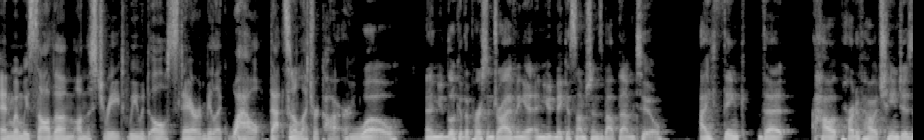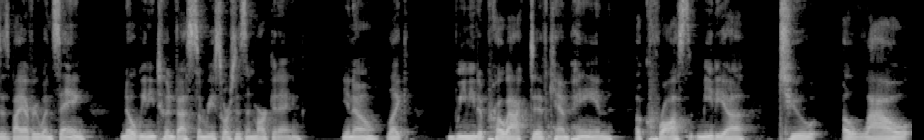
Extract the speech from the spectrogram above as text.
And when we saw them on the street we would all stare and be like wow that's an electric car. Whoa. And you'd look at the person driving it and you'd make assumptions about them too. I think that how part of how it changes is by everyone saying, no, we need to invest some resources in marketing. You know, like we need a proactive campaign across media to allow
